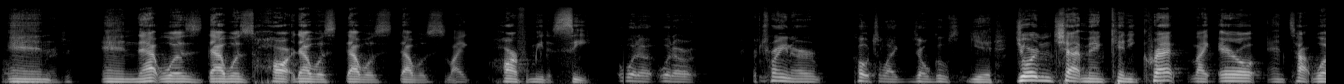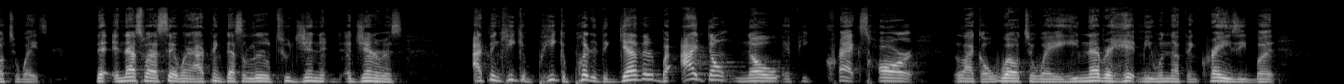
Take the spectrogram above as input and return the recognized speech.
And- Reggie. and that was that was hard that was that was that was like hard for me to see with a with a trainer coach like Joe Goossen. yeah jordan chapman can he crack like Errol and top welterweights that, and that's what i said when i think that's a little too gen- uh, generous i think he could he could put it together but i don't know if he cracks hard like a welterweight he never hit me with nothing crazy but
